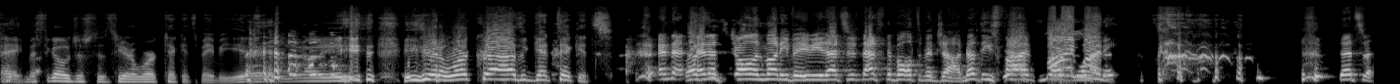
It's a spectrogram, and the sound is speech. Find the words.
Hey, Mystico just is here to work tickets, baby. Yeah, you know, he- he's here to work crowds and get tickets. And that That's and that's drawing money, baby. That's that's the ultimate job. Not these Yeah, five. my money. That's right.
